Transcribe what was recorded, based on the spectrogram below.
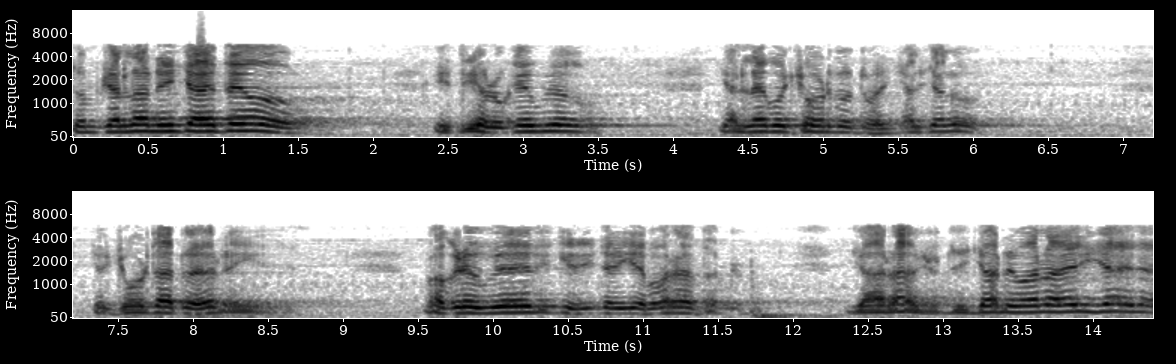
तुम चलना नहीं चाहते हो, इसलिए रुके हुए हो। चलने को छोड़ दो तो चल चलो। जो छोड़ता तो है नहीं। है पकड़े हुए हैं कि किसी तरीके हमारा जा रहा है जाने वाला है ही जाएगा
